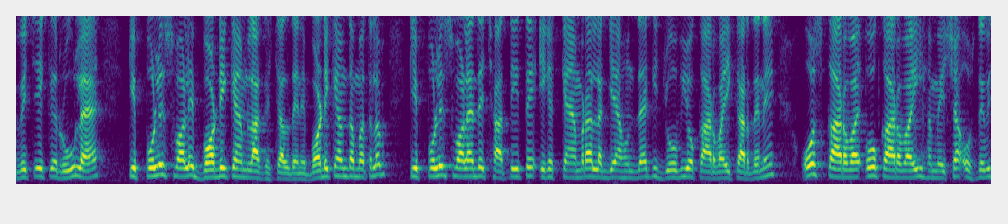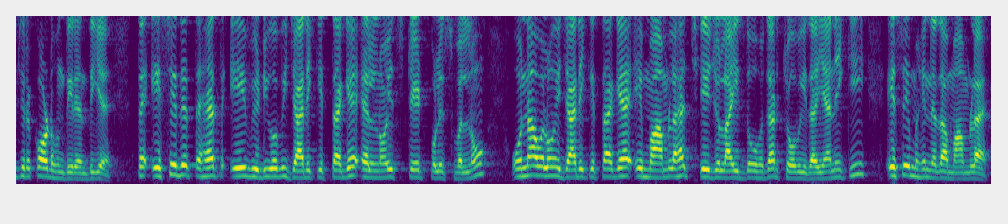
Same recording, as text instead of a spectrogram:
ਵਿੱਚ ਇੱਕ ਰੂਲ ਹੈ ਕਿ ਪੁਲਿਸ ਵਾਲੇ ਬਾਡੀ ਕੈਮ ਲਾ ਕੇ ਚੱਲਦੇ ਨੇ। ਬਾਡੀ ਕੈਮ ਦਾ ਮਤਲਬ ਕਿ ਪੁਲਿਸ ਵਾਲਿਆਂ ਦੇ ਛਾਤੀ ਤੇ ਇੱਕ ਕੈਮਰਾ ਲੱਗਿਆ ਹੁੰਦਾ ਹੈ ਕਿ ਜੋ ਵੀ ਉਹ ਕਾਰਵਾਈ ਕਰਦੇ ਨੇ, ਉਸ ਕਾਰਵਾਈ, ਉਹ ਕਾਰਵਾਈ ਹਮੇਸ਼ਾ ਉਸ ਦੇ ਵਿੱਚ ਰਿਕਾਰਡ ਹੁੰਦੀ ਰਹਿੰਦੀ ਹੈ। ਤਾਂ ਇਸੇ ਦੇ ਤਹਿਤ ਇਹ ਵੀਡੀਓ ਵੀ ਜਾਰੀ ਕੀਤਾ ਗਿਆ ਇਲਨੋਇਸ ਸਟੇਟ ਪੁਲਿਸ ਵੱਲੋਂ। ਉਹਨਾਂ ਵੱਲੋਂ ਇਹ ਜਾਰੀ ਕੀਤਾ ਗਿਆ। ਇਹ ਮਾਮਲਾ ਹੈ 6 ਜੁਲਾਈ 2024 ਦਾ, ਯਾਨੀ ਕਿ ਇਸੇ ਮਹੀਨੇ ਦਾ ਮਾਮਲਾ ਹੈ।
